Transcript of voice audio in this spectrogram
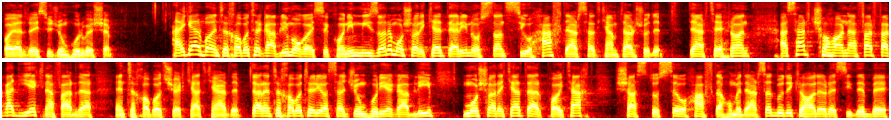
باید رئیس جمهور بشه. اگر با انتخابات قبلی مقایسه کنیم میزان مشارکت در این استان 37 درصد کمتر شده. در تهران از هر چهار نفر فقط یک نفر در انتخابات شرکت کرده. در انتخابات ریاست جمهوری قبلی مشارکت در پایتخت 63.7 درصد بوده که حالا رسیده به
